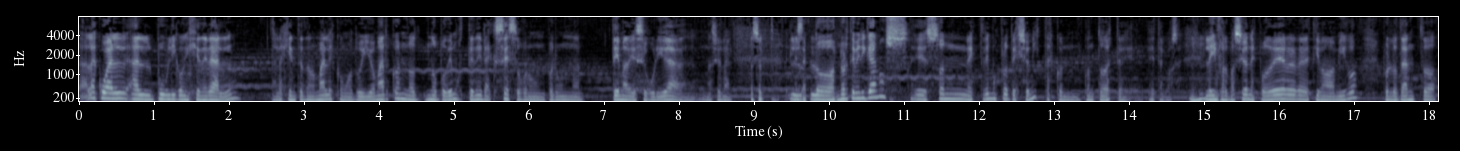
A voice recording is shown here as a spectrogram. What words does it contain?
a la cual al público en general, a la gente normales como tú y yo, Marcos, no, no podemos tener acceso por un, por un tema de seguridad nacional. Exacto. L- exacto. Los norteamericanos eh, son extremos proteccionistas con, con toda este, esta cosa. La información es poder, estimado amigo, por lo tanto,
